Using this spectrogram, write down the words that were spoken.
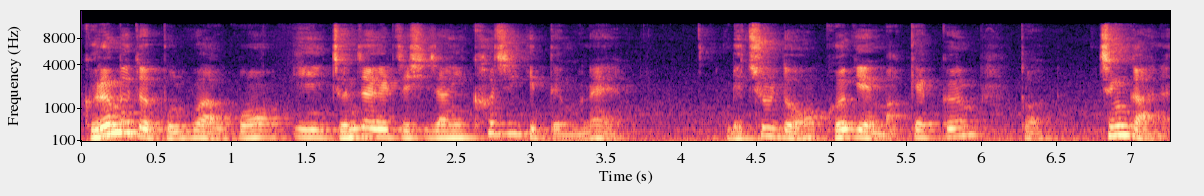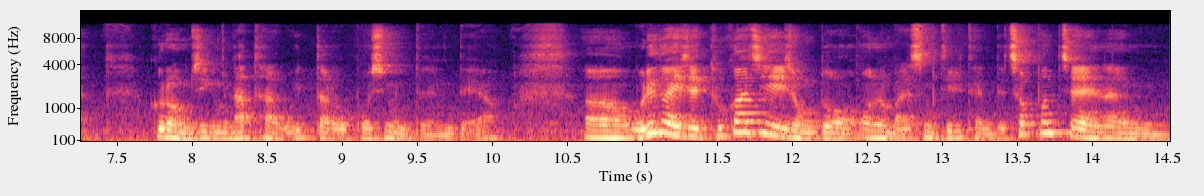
그럼에도 불구하고 이 전자결제 시장이 커지기 때문에 매출도 거기에 맞게끔 또 증가하는 그런 움직임이 나타나고 있다고 보시면 되는데요. 어, 우리가 이제 두 가지 정도 오늘 말씀을 드릴 텐데 첫 번째는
